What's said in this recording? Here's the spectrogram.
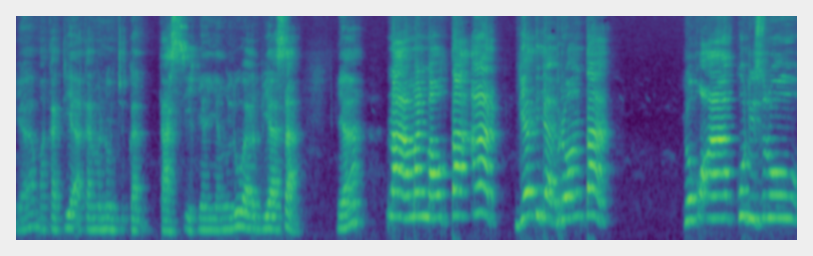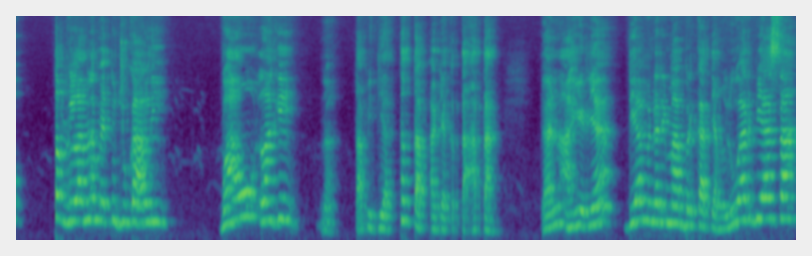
Ya, maka dia akan menunjukkan kasihnya yang luar biasa. Ya, Naaman mau taat, dia tidak berontak. Loh kok aku disuruh tenggelam sampai tujuh kali, bau lagi. Nah, tapi dia tetap ada ketaatan. Dan akhirnya dia menerima berkat yang luar biasa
